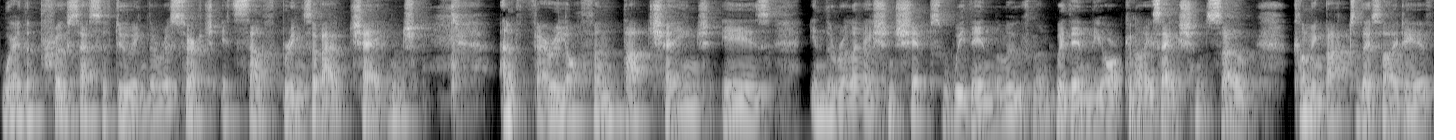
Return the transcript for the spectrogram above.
where the process of doing the research itself brings about change. And very often that change is in the relationships within the movement, within the organization. So, coming back to this idea of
